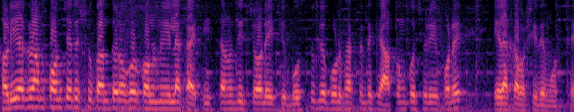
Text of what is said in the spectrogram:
খড়িয়া গ্রাম পঞ্চায়েতের সুকান্তনগর কলোনি এলাকায় তিস্তা নদীর চরে একটি বস্তুকে পড়ে থাকতে দেখে আতঙ্ক ছড়িয়ে পড়ে এলাকাবাসীদের মধ্যে।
